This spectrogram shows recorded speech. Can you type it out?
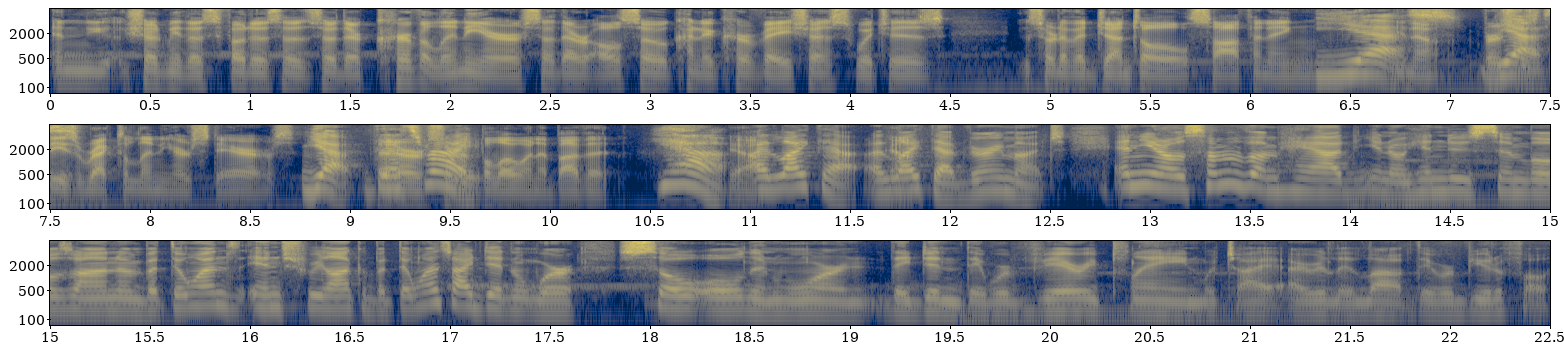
And you showed me those photos. So, so they're curvilinear, so they're also kind of curvaceous, which is sort of a gentle softening. Yes. You know, versus yes. these rectilinear stairs. Yeah, that's that are sort right. of below and above it. Yeah, Yeah. I like that. I Yeah. like that very much. And you know, some of them had you know Hindu symbols on them, but the ones in Sri Lanka, but the ones I didn't were so old and worn. They didn't. They were very plain, which I, I really loved. They were beautiful,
